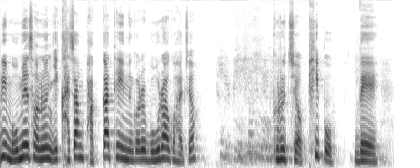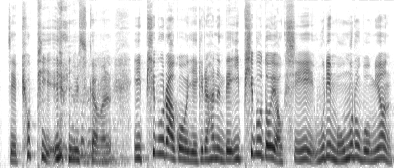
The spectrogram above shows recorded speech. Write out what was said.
우리 몸에서는 이 가장 바깥에 있는 거를 뭐라고 하죠? 그렇죠. 피부. 네. 이제 표피 유식한 말로 이 피부라고 얘기를 하는데 이 피부도 역시 우리 몸으로 보면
